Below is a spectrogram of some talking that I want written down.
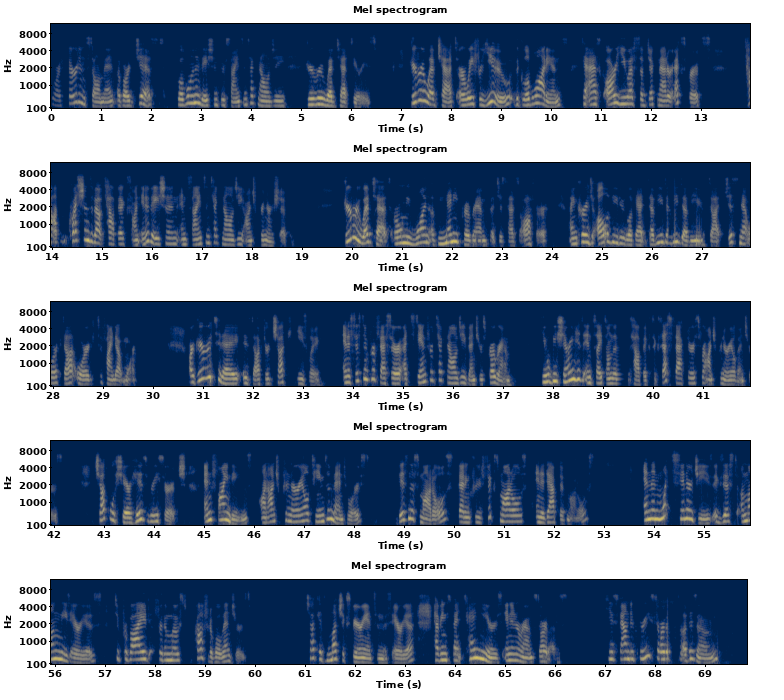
to our third installment of our GIST, Global Innovation Through Science and Technology, Guru Web Chat series. Guru Web Chats are a way for you, the global audience, to ask our U.S. subject matter experts top questions about topics on innovation and science and technology entrepreneurship. Guru Web Chats are only one of many programs that GIST has to offer. I encourage all of you to look at www.gistnetwork.org to find out more. Our guru today is Dr. Chuck Eesley, an assistant professor at Stanford Technology Ventures program. He will be sharing his insights on the topic Success Factors for Entrepreneurial Ventures. Chuck will share his research and findings on entrepreneurial teams and mentors, business models that include fixed models and adaptive models, and then what synergies exist among these areas to provide for the most profitable ventures. Chuck has much experience in this area, having spent 10 years in and around startups. He has founded three startups of his own,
